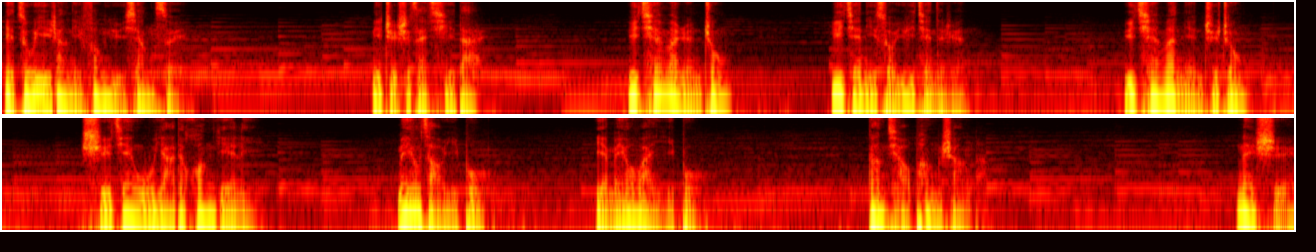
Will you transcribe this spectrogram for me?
也足以让你风雨相随。你只是在期待，于千万人中遇见你所遇见的人，于千万年之中，时间无涯的荒野里，没有早一步，也没有晚一步，刚巧碰上了。那时，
